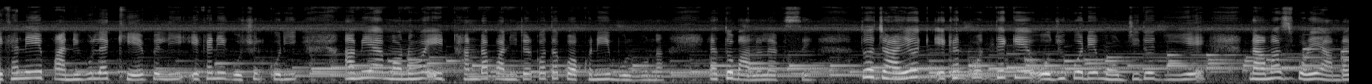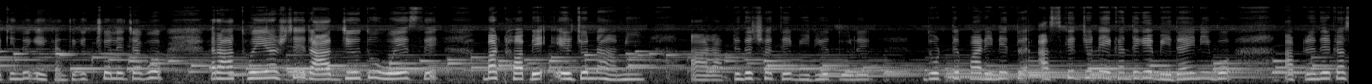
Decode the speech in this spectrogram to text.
এখানে পানিগুলা খেয়ে ফেলি, এখানে গোসল করি। আমি মনে হয় এই ঠান্ডা পানিটার কথা কখনোই বলব না। এত ভালো লাগছে। তো যাই হোক, এখান থেকে অজু করে মসজিদে গিয়ে নামাজ পড়ে আমরা কিন্তু এখান থেকে চলে যাব। রাত হয়ে আসছে, রাত যেহেতু হয়েছে বাট হবে, এর জন্য আমি আর আপনাদের সাথে ভিডিও তুলে ধরতে পারিনি। তো আজকের জন্য এখান থেকে বিদায় নিব। আপনাদের কাছ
